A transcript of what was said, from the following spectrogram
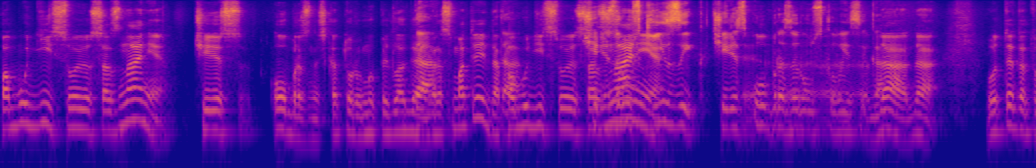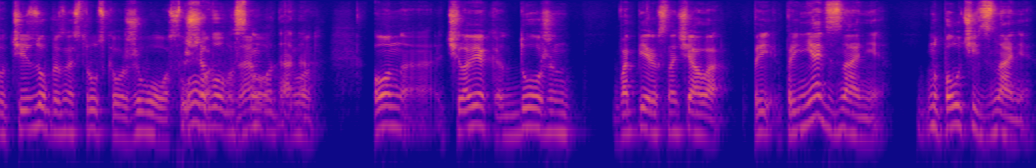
побудить свое сознание через образность, которую мы предлагаем да. рассмотреть, да, да. побудить свое сознание. Через русский язык, через образы русского э, языка. Да, да. Вот этот вот через образность русского живого слова. Живого да, слова, да, вот. да он, э, человек должен, во-первых, сначала при, принять знание, ну, получить знание,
